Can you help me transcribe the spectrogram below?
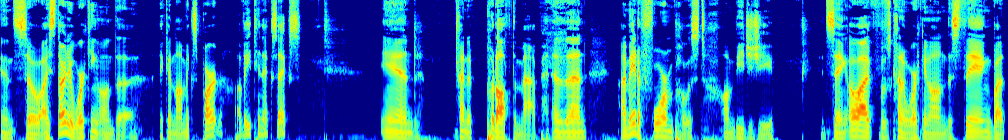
And so I started working on the economics part of 18xx and kind of put off the map. And then I made a forum post on BGG and saying, "Oh, I was kind of working on this thing, but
